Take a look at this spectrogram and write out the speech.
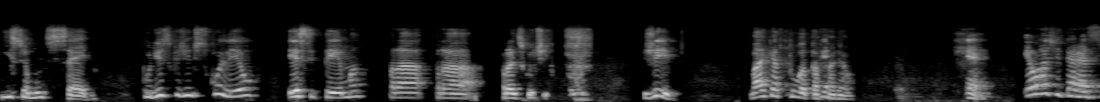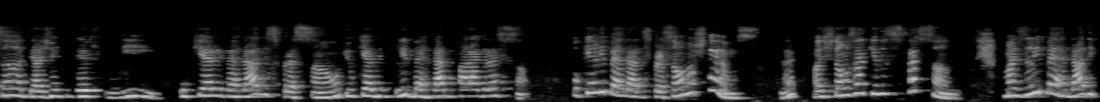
Isso é muito sério. Por isso que a gente escolheu esse tema para discutir. Gi, vai que é tua, Tafarel. É. Eu acho interessante a gente definir o que é liberdade de expressão e o que é liberdade para agressão. Porque liberdade de expressão nós temos, né? Nós estamos aqui nos expressando. Mas liberdade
